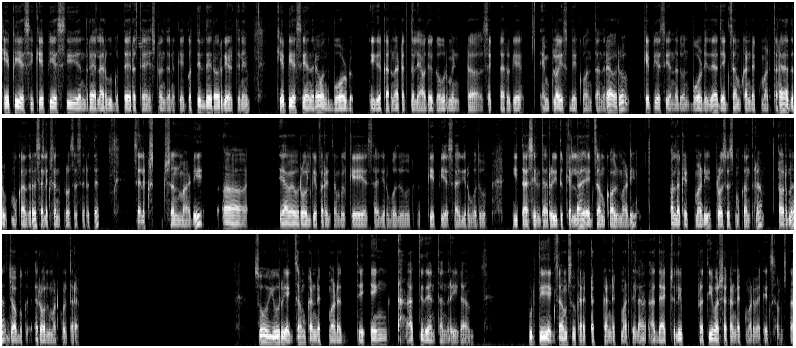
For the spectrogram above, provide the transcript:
K P S C K P S C ಅಂದ್ರೆ ಎಲ್ಲರಿಗೂ ಗೊತ್ತೇ ಇರುತ್ತೆ, ಎಷ್ಟೊಂದು ಜನಕ್ಕೆ ಗೊತ್ತಿಲ್ಲದೆ ಇರೋರ್ಗೆ ಹೇಳ್ತೀನಿ. ಕೆ ಪಿ ಎಸ್ ಸಿ ಅಂದ್ರೆ ಒಂದು ಬೋರ್ಡ್. ಈಗ ಕರ್ನಾಟಕದಲ್ಲಿ ಯಾವುದೇ ಗೌರ್ಮೆಂಟ್ ಸೆಕ್ಟರ್ಗೆ ಎಂಪ್ಲಾಯೀಸ್ ಬೇಕು ಅಂತಂದ್ರೆ ಅವರು ಕೆ ಪಿ ಎಸ್ ಸಿ ಅನ್ನೋದು ಒಂದು ಬೋರ್ಡ್ ಇದೆ, ಅದು ಎಕ್ಸಾಮ್ ಕಂಡಕ್ಟ್ ಮಾಡ್ತಾರೆ, ಅದ್ರ ಮುಖಾಂತರ ಸೆಲೆಕ್ಷನ್ ಪ್ರೋಸೆಸ್ ಇರುತ್ತೆ. ಸೆಲೆಕ್ಷನ್ ಮಾಡಿ ಯಾವ್ಯಾವ ರೋಲ್ಗೆ ಫಾರ್ ಎಕ್ಸಾಂಪಲ್ ಕೆ ಎಸ್ ಆಗಿರ್ಬೋದು ಕೆ ಪಿ ಎಸ್ ಆಗಿರ್ಬೋದು, ಈ ತಹಸೀಲ್ದಾರ್ ಇದಕ್ಕೆಲ್ಲ ಎಕ್ಸಾಮ್ ಕಾಲ್ ಮಾಡಿ ಅಲೋಕೇಟ್ ಮಾಡಿ ಪ್ರೋಸೆಸ್ ಮುಖಾಂತರ ಅವ್ರನ್ನ ಜಾಬ್ ರೋಲ್ ಮಾಡ್ಕೊಳ್ತಾರೆ. ಸೊ ಇವರು ಎಕ್ಸಾಮ್ ಕಂಡಕ್ಟ್ ಮಾಡೋದು ಹೆಂಗ್ ಆಗ್ತಿದೆ ಅಂತಂದ್ರೆ ಈಗ ಪೂರ್ತಿ ಎಕ್ಸಾಮ್ಸು ಕರೆಕ್ಟಾಗಿ ಕಂಡಕ್ಟ್ ಮಾಡ್ತಿಲ್ಲ. ಅದು ಆಕ್ಚುಲಿ ಪ್ರತಿ ವರ್ಷ ಕಂಡಕ್ಟ್ ಮಾಡ್ಬೇಕು ಎಕ್ಸಾಮ್ಸ್ನ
